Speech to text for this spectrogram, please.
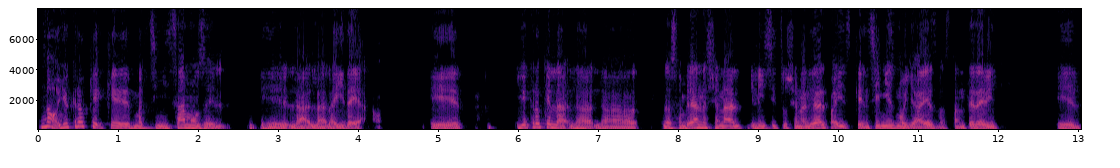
No, yo creo que, maximizamos eh, la, idea. Eh, yo creo que la Asamblea Nacional y la institucionalidad del país, que en sí mismo ya es bastante débil, eh,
